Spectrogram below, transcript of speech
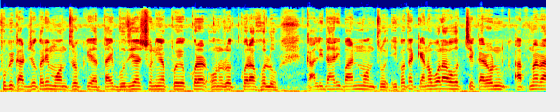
খুবই কার্যকারী মন্ত্রক্রিয়া। তাই বুঝিয়া শুনিয়া প্রয়োগ করার অনুরোধ করা হলো। কালীধারী বান মন্ত্র কথা কেন বলা হচ্ছে? কারণ আপনারা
